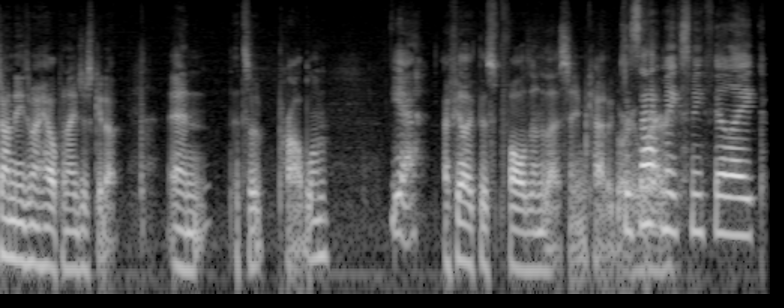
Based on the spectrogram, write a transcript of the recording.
john needs my help and i just get up and it's a problem Yeah. i feel like this falls into that same category Because that makes me feel like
